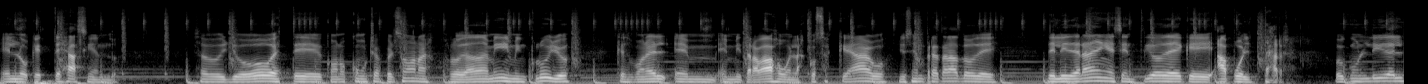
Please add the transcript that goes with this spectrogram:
en lo que estés haciendo yo este, conozco muchas personas rodeadas de mí, me incluyo, que supone en, en, mi trabajo o en las cosas que hago, yo siempre trato de, liderar en el sentido de que aportar. Porque un líder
